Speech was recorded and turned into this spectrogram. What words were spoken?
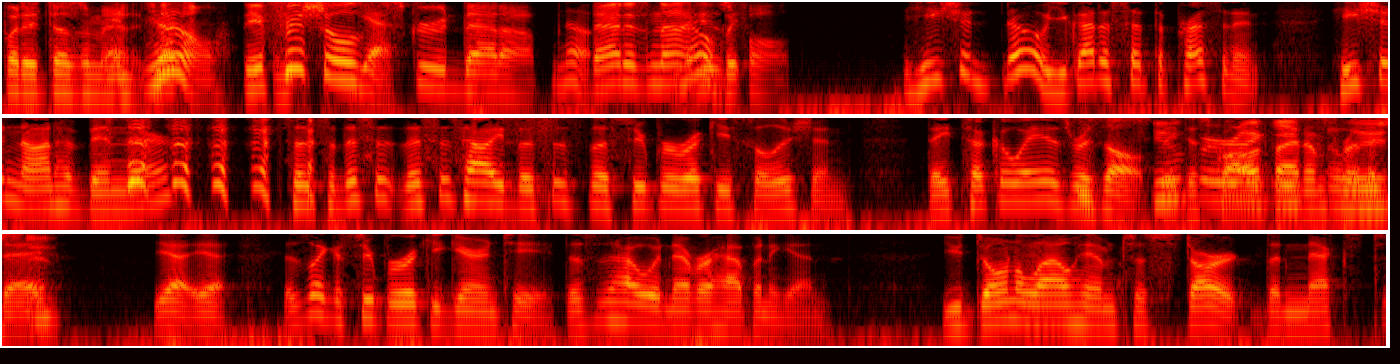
but it doesn't matter. Ju- no, the officials yes. screwed that up. No. that is not No, his fault. He should no. You got to set the precedent. He should not have been there. so, so this is this is how this is the super rookie solution. They took away his result. they disqualified him for the day. solution. Yeah, yeah. This is like a super rookie guarantee. This is how it would never happen again. You don't allow him to start the next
